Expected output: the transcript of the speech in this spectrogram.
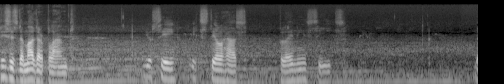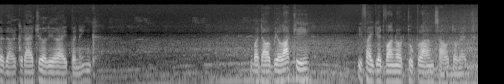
This is the mother plant. You see it still has plenty seeds that are gradually ripening. But I'll be lucky if I get one or two plants out of it.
